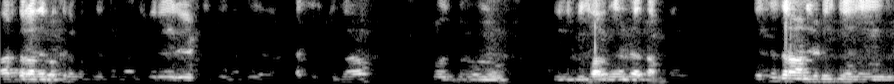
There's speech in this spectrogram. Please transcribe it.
ਹਰ ਤਰ੍ਹਾਂ ਦੇ ਵੱਖਰੇ ਵੱਖਰੇ ਤਰ੍ਹਾਂ ਸਵੇਰੇ ਰੇਡ ਕੀਤੇ ਜਾਂਦੇ ਆ। ਐਸਐਸਪੀ ਸਾਹਿਬ, ਫਿਰੋਜ਼ਪੁਰ ਵੱਲੋਂ ਡੀਜੀਪੀ ਸਾਹਿਬ ਦੇ ਹਦਾਇਤਾਂ ਮੁਤਾਬਕ। ਇਸ ਦੌਰਾਨ ਜਿਹੜੀ ਕਿ ਅਸੀਂ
